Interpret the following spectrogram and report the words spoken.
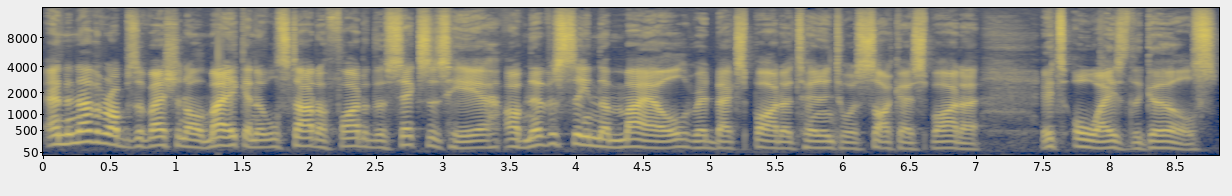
And another observation I'll make, and it will start a fight of the sexes here, I've never seen the male redback spider turn into a psycho spider. It's always the girls.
